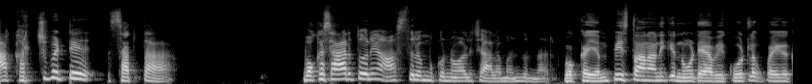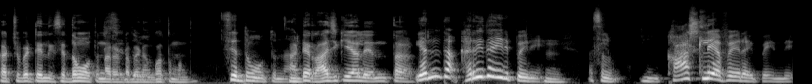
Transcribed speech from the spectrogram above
ఆ ఖర్చు పెట్టే సత్తా ఒకసారితోనే ఆస్తులు అమ్ముకున్న వాళ్ళు చాలామంది ఉన్నారు. ఒక్క ఎంపీ స్థానానికి నూట యాభై కోట్లకు పైగా ఖర్చు పెట్టేందుకు సిద్ధం అవుతున్నారంట సిద్ధం. మేడం కొంతమంది. సిద్ధమవుతున్నారు. అంటే రాజకీయాలు ఎంత? ఎంత ఖరీదైపోయినాయి. అసలు కాస్ట్లీ అఫైర్ అయిపోయింది.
